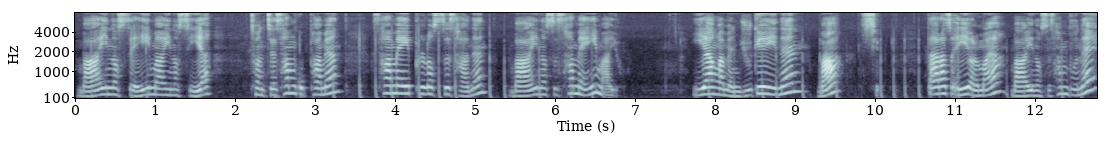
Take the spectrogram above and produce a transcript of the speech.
마이너스 a 마이너스 2야. 전체 3 곱하면 3a 플러스 4는 마이너스 3a 마 6. 이항하면 6a는 마 10. 따라서 a 얼마야? 마이너스 3분의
